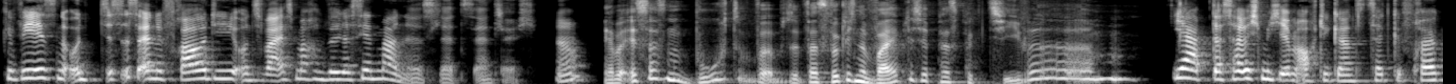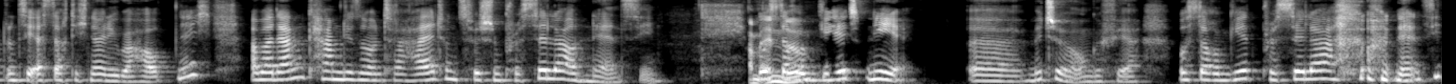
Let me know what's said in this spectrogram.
gewesen. Und es ist eine Frau, die uns weismachen will, dass sie ein Mann ist, letztendlich. Ne? Ja, aber ist das ein Buch, was wirklich eine weibliche Perspektive? ähm, Ja, das habe ich mich eben auch die ganze Zeit gefragt und zuerst dachte ich, nein, überhaupt nicht. Aber dann kam diese Unterhaltung zwischen Priscilla und Nancy. Am wo es darum Ende? geht, nee, äh, Mitte ungefähr, wo es darum geht, Priscilla und Nancy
